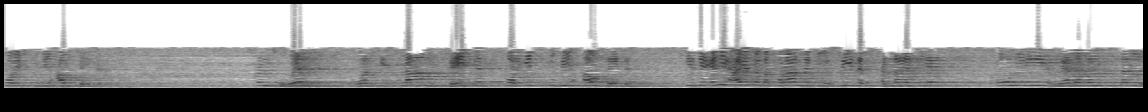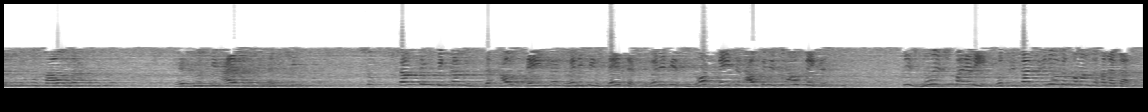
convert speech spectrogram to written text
for it to be outdated? Since when was Islam dated for it to be outdated? Is there any ayat of the Quran that you see that Allah has said only relevant till 2000? Have you seen ayat something becomes outdated when it is dated. When it is not dated, how can it be outdated? There is no expiry with regard to any of the commands of Allah Ta'ala.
